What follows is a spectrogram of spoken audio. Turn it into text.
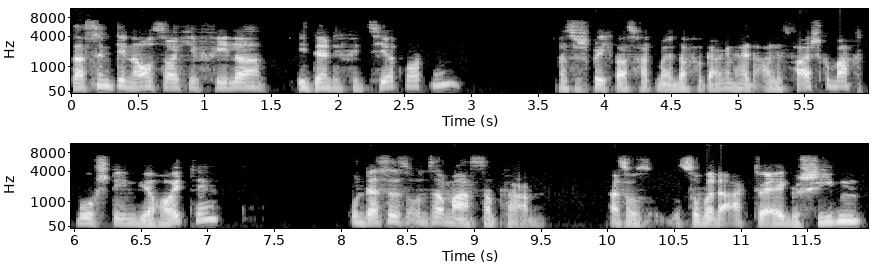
Das sind genau solche Fehler identifiziert worden. Also sprich, was hat man in der Vergangenheit alles falsch gemacht? Wo stehen wir heute? Und das ist unser Masterplan. Also so wird er aktuell geschrieben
